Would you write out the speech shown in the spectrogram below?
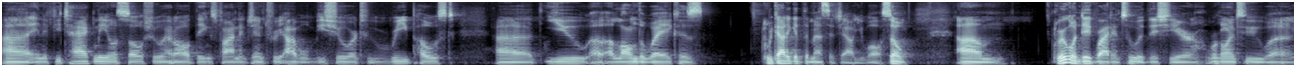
Uh, and if you tag me on social at all things fine and gentry, I will be sure to repost uh, you uh, along the way because we got to get the message out, you all. So. Um, we're going to dig right into it this year. We're going to uh,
